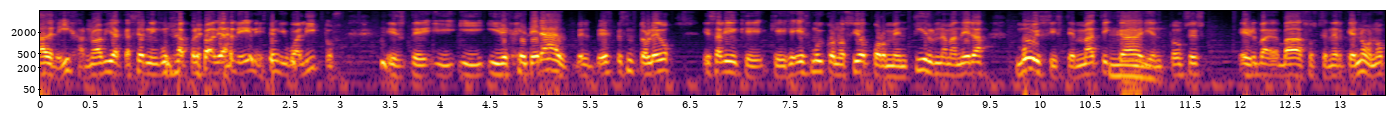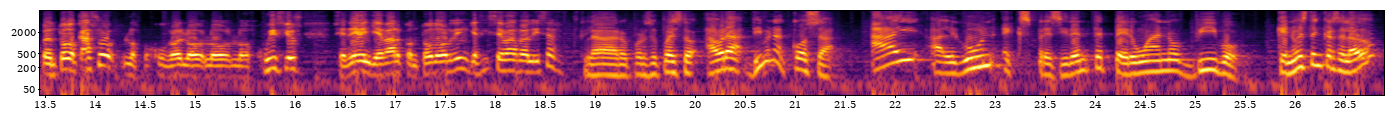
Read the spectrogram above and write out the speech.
padre e hija, no había que hacer ninguna prueba de ADN, están igualitos. Este, y, y, de general, el presidente Toledo es alguien que, que, es muy conocido por mentir de una manera muy sistemática mm. y entonces él va, a sostener que no, ¿no? Pero en todo caso, los, los, los, juicios se deben llevar con todo orden y así se va a realizar. Claro, por supuesto. Ahora, dime una cosa, ¿hay algún expresidente peruano vivo que no esté encarcelado?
